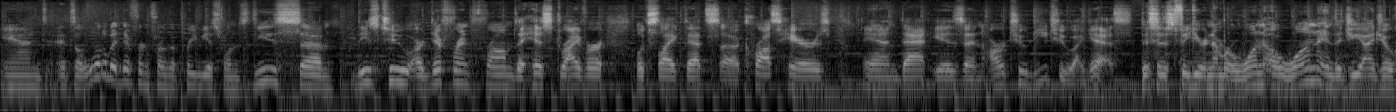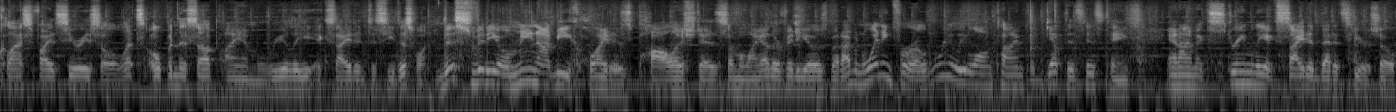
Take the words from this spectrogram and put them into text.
and it's a little bit different from the previous ones. These um, these two are different from the Hiss driver. Looks like that's uh, crosshairs, and that is an R2-D2, I guess. This is figure number 101 in the G.I. Joe Classified series, so let's open this up. I am really excited to see this one. This video may not be quite as polished as some of my other videos, but I've been waiting for a really long time to get this Hiss tank, and I'm extremely excited that it's here. So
